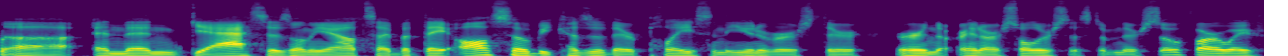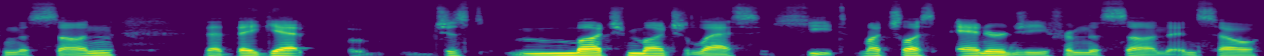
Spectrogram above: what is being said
uh, and then gases on the outside. But they also, because of their place in the universe, they're or in, the, in our solar system, they're so far away from the sun that they get uh, just much much less heat, much less energy from the sun, and so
